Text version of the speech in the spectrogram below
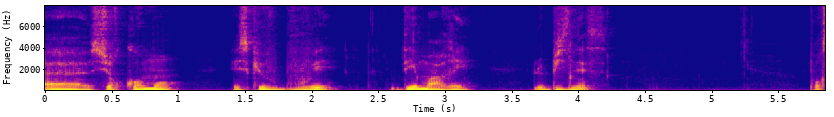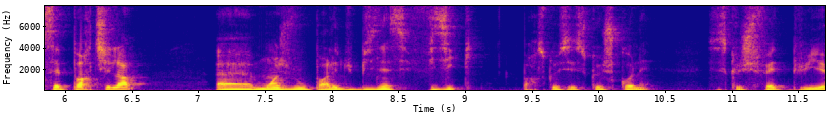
euh, sur comment est-ce que vous pouvez démarrer le business. Pour cette partie-là, euh, moi je vais vous parler du business physique parce que c'est ce que je connais. C'est ce que je fais depuis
